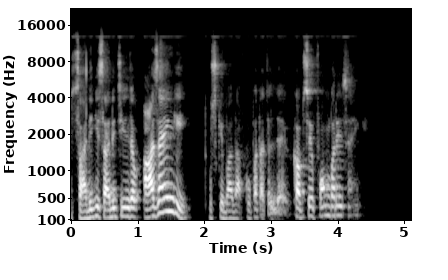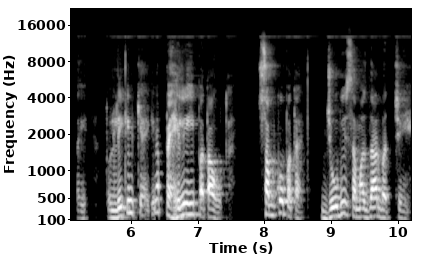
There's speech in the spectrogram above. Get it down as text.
सारी की सारी चीज़ें जब आ जाएँगी तो उसके बाद आपको पता चल जाएगा कब से फॉर्म भरे जाएँगे। सही तो लेकिन क्या है कि ना, पहले ही पता होता है। सबको पता है। जो भी समझदार बच्चे हैं,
